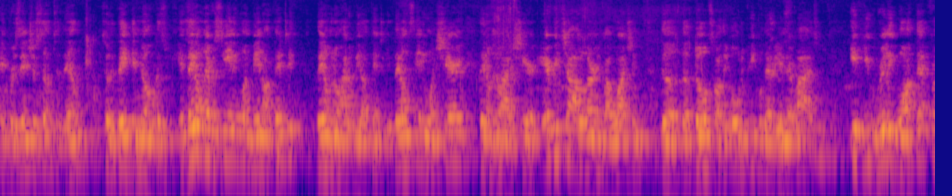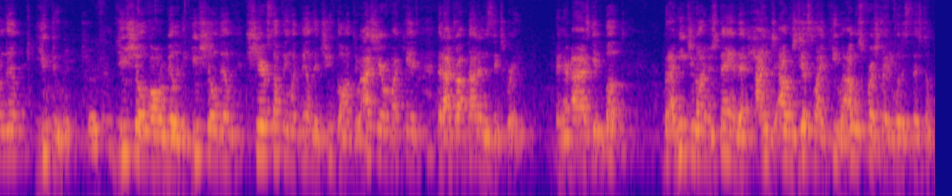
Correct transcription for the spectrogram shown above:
and present yourself to them so that they can know, because if they don't ever see anyone being authentic, they don't know how to be authentic. If they don't see anyone sharing, they don't know how to share. Every child learns by watching the, the adults or the older people that are in their lives. If you really want that from them, you do it. You show vulnerability. You show them, share something with them that you've gone through. I share with my kids that I dropped out in the sixth grade, and their eyes get bugged. But I need you to understand that I, I was just like you. I was frustrated with the system,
